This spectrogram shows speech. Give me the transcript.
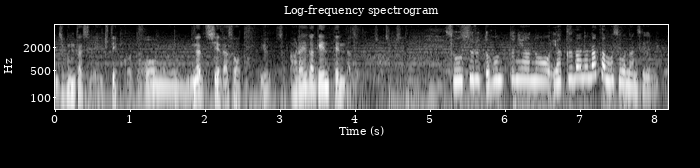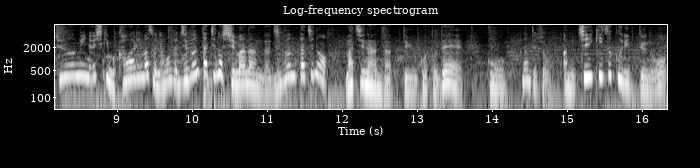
自分たちで生きていくことをみんなで知恵出そうというあれが原点だとそうすると本当にあの役場の中もそうなんですけど住民の意識も変わりますよね、本当自分たちの島なんだ、自分たちの町なんだっていうことで、こうなんでしょうあの地域づくりっていうのを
